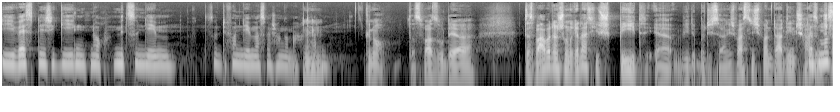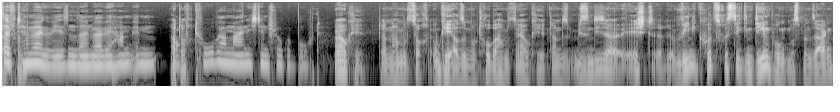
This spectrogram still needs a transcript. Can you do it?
die westliche Gegend noch mitzunehmen, so von dem, was wir schon gemacht mhm. hatten. Genau, das war so der, das war aber dann schon relativ spät, eher, würde ich sagen. Ich weiß nicht, wann da die Entscheidung Das muss September gewesen sein, weil wir haben im ah, Oktober, meine ich, den Flug gebucht. Ah, okay. Dann haben wir uns doch, okay, also im Oktober haben wir es, ja, okay. Dann, wir sind dieser echt wenig kurzfristig in dem Punkt, muss man sagen.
